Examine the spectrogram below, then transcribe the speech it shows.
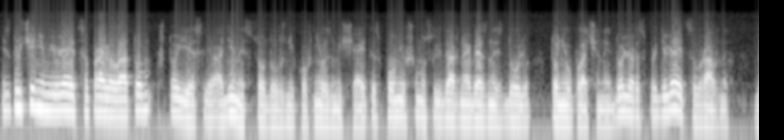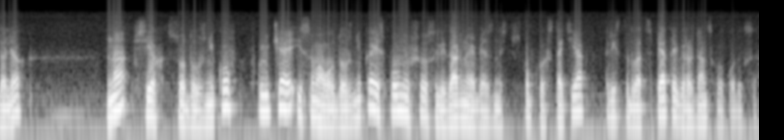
Исключением является правило о том, что если один из содолжников не возмещает исполнившему солидарную обязанность долю, то неуплаченная доля распределяется в равных долях на всех содолжников, включая и самого должника, исполнившего солидарную обязанность, в скобках статья 325 Гражданского кодекса.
